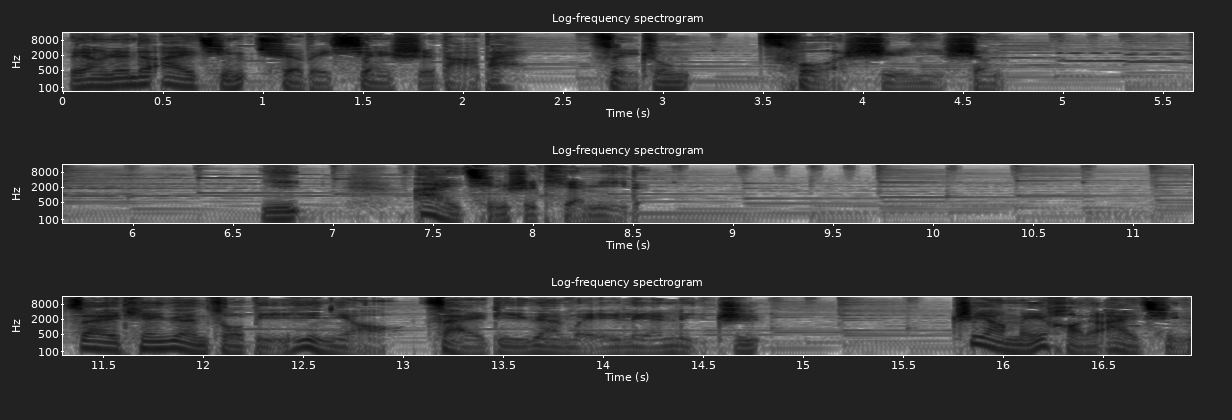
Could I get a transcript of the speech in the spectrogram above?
两人的爱情却被现实打败，最终错失一生。一，爱情是甜蜜的，在天愿作比翼鸟，在地愿为连理枝。这样美好的爱情，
